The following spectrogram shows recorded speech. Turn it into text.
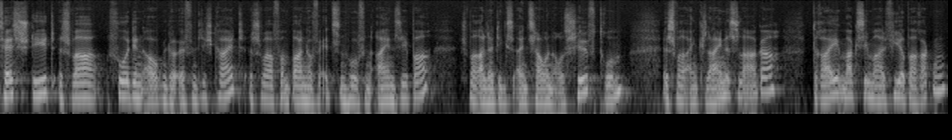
Fest steht, es war vor den Augen der Öffentlichkeit, es war vom Bahnhof Etzenhofen einsehbar, es war allerdings ein Zaun aus Schilf drum, es war ein kleines Lager, drei, maximal vier Baracken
